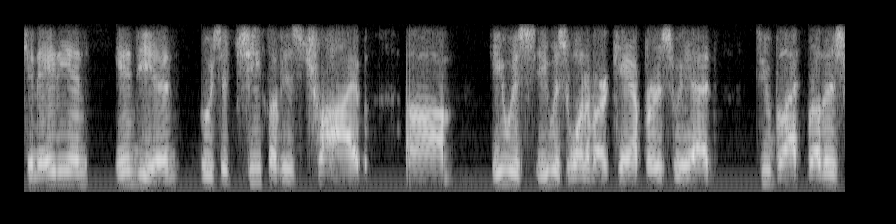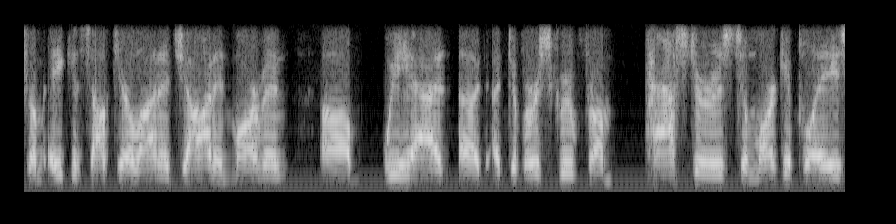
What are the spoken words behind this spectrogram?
Canadian Indian who's a chief of his tribe. Um, he was he was one of our campers. We had two black brothers from Aiken, South Carolina, John and Marvin. Uh, we had a, a diverse group from pastors to marketplace,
